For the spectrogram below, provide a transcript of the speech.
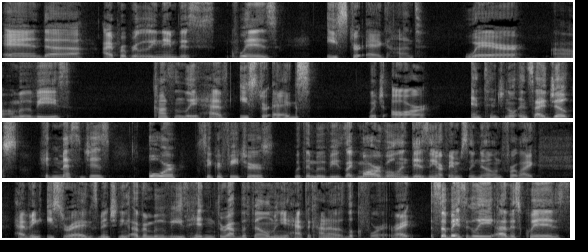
and uh, I appropriately named this quiz Easter Egg Hunt, where Oh. movies constantly have Easter eggs, which are intentional inside jokes, hidden messages, or secret features within movies. Like Marvel and Disney are famously known for like having Easter eggs mentioning other movies hidden throughout the film, and you have to kind of look for it, right? So basically, uh, this quiz,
